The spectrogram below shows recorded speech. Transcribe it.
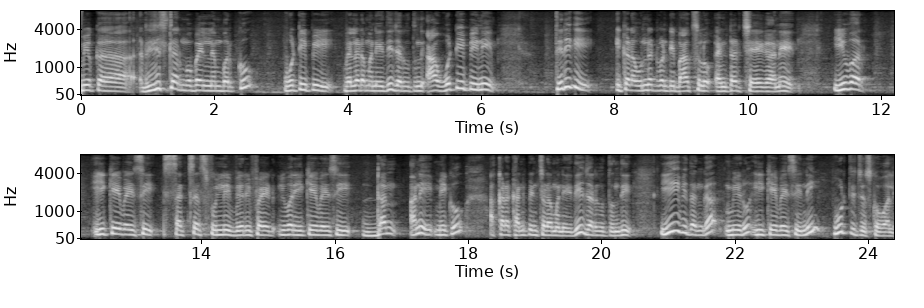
మీ యొక్క రిజిస్టర్ మొబైల్ నెంబర్కు ఓటీపీ వెళ్ళడం అనేది జరుగుతుంది. ఆ ఓటీపీని తిరిగి ఇక్కడ ఉన్నటువంటి బాక్స్లో ఎంటర్ చేయగానే your eKYC successfully verified your eKYC done అని మీకు అక్కడ కనిపించడం అనేది జరుగుతుంది. ఈ విధంగా మీరు ఈకేవైసీని పూర్తి చేసుకోవాలి.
